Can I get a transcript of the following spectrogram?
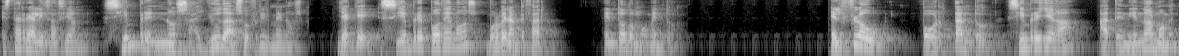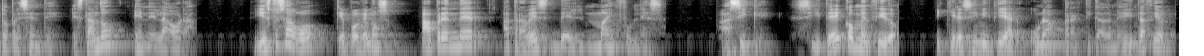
esta realización siempre nos ayuda a sufrir menos, ya que siempre podemos volver a empezar, en todo momento. El flow, por tanto, siempre llega atendiendo al momento presente, estando en el ahora. Y esto es algo que podemos aprender a través del mindfulness. Así que, si te he convencido y quieres iniciar una práctica de meditación,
